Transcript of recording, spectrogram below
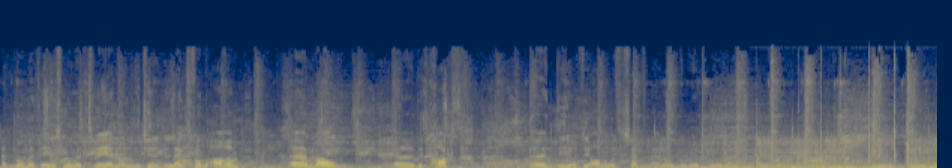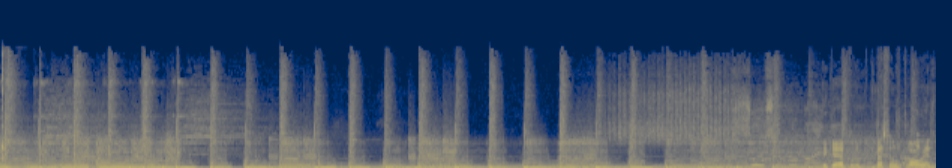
Het moment 1 is moment 2 en dan moet je de lengte van de arm eh, maal eh, de kracht die op die arm wordt gezet en dan kom je op het moment. Ik heb er best veel vertrouwen in.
